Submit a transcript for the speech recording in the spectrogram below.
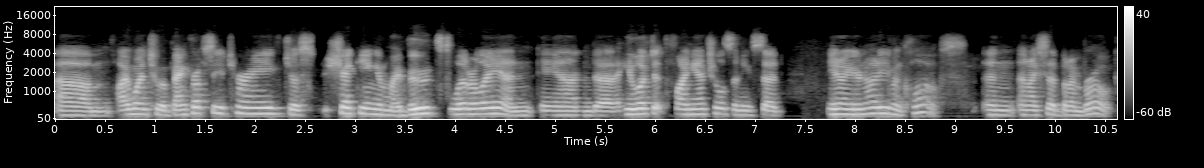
Um, I went to a bankruptcy attorney, just shaking in my boots, literally, and and uh, he looked at the financials and he said, "You know, you're not even close." And and I said, "But I'm broke."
